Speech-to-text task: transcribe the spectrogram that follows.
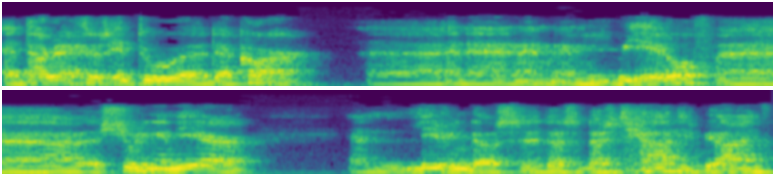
and directed us into uh, their car. Uh, and, and, and, we hit off, uh, shooting in the air and leaving those, those, those jihadis behind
